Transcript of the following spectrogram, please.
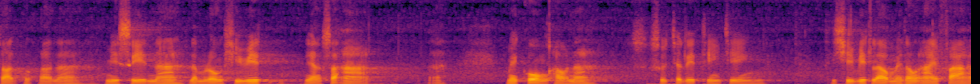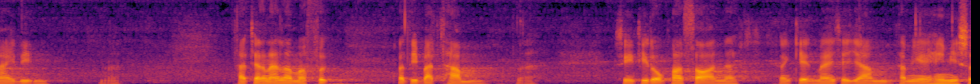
สอนพวกเรานะ มีศีลนะดำรงชีวิตอย่างสะอาดนะไม่โกงเขานะ สุจริตจริง ๆ ที่ชีวิตเราไม่ต้องอายฟ้าอายดินถัดจากนั้นเรามาฝึกปฏิบัติธรรมนะสิ่งที่หลวงพ่อสอนนะสังเกตไหมจะย้ำทำยังไงให้มีส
